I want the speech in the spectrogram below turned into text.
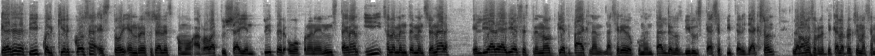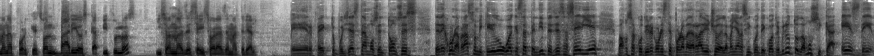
Gracias a ti, cualquier cosa, estoy en redes sociales como arroba tushai en Twitter, Hugo Corona en Instagram y solamente mencionar, el día de ayer se estrenó Get Back, la, la, serie documental de los Beatles que hace Peter Jackson. La vamos a platicar la próxima semana porque son varios capítulos y son más de seis horas de material. Perfecto, pues ya estamos entonces. Te dejo un abrazo, mi querido Hugo, hay que estar pendientes de esa serie. Vamos a continuar con este programa de radio 8 de la mañana, 54 minutos. La música es de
